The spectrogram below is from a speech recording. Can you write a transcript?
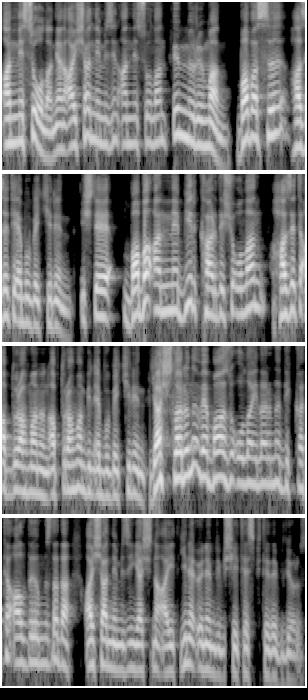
annesi olan yani Ayşe annemizin annesi olan Ümmü Rüman, babası Hazreti Ebu Bekir'in, işte baba anne bir kardeşi olan Hazreti Abdurrahman'ın, Abdurrahman bin Ebu Bekir'in yaşlarını ve bazı olaylarını dikkate aldığımızda da Ayşe annemizin yaşına ait yine önemli bir şey tespit edebiliyoruz.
